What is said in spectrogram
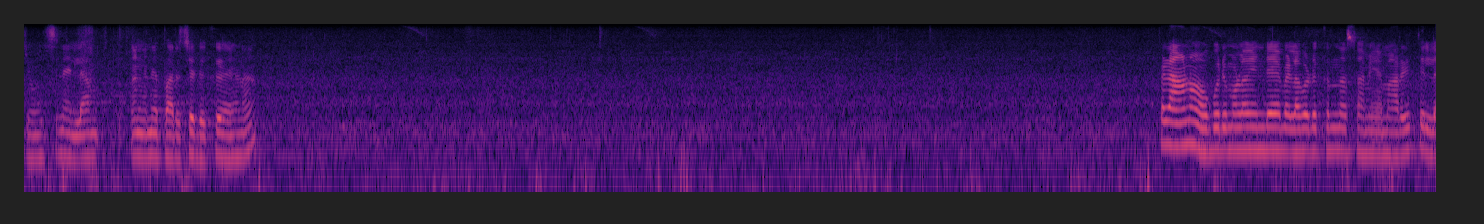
ജോൺസിനെല്ലാം അങ്ങനെ പറിച്ചെടുക്കുകയാണ്. ഇപ്പോഴാണോ കുരുമുളകിന്റെ വിളവെടുക്കുന്ന സമയം? അറിയത്തില്ല.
